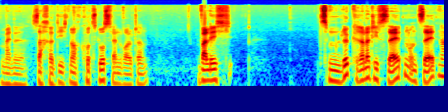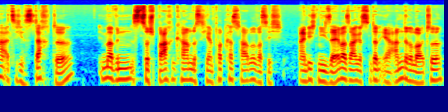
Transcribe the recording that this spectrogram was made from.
meine, Sache, die ich noch kurz loswerden wollte. Weil ich zum Glück relativ selten und seltener, als ich es dachte, immer wenn es zur Sprache kam, dass ich einen Podcast habe, was ich eigentlich nie selber sage, es sind dann eher andere Leute,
